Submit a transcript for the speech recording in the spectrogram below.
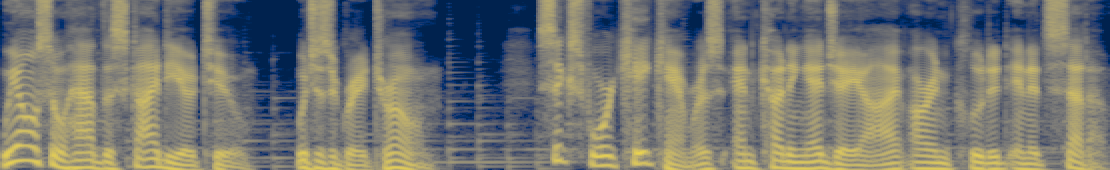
We also have the Skydio 2, which is a great drone. Six 4K cameras and cutting-edge AI are included in its setup,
